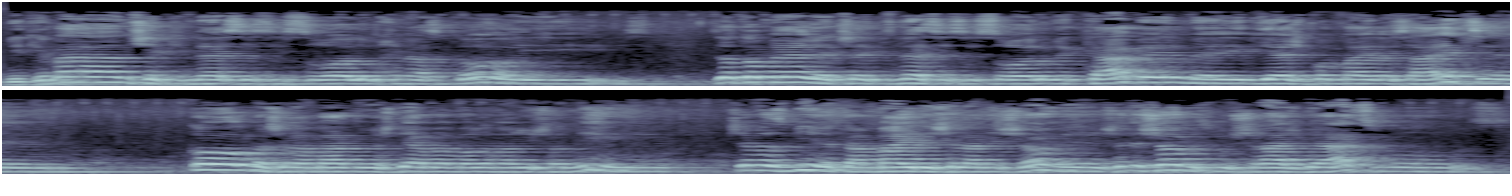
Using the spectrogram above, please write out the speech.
מכיוון שכנסת ישראל הוא מבחינת כועס, זאת אומרת שכנסת ישראל הוא מקבל ויש בו מיילס העצם כל מה שלמדנו בשתי המאמרים הראשונים שמסביר את המיילה של הנשומס שנשומס מושרש בעצמוס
